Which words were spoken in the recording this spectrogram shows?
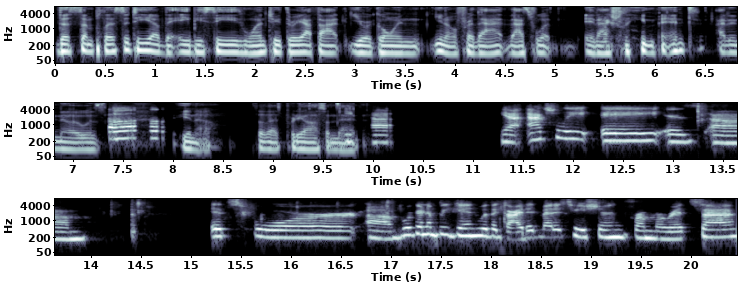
the simplicity of the abcs one two three. I thought you were going you know for that. That's what it actually meant. I didn't know it was oh, you know so that's pretty awesome that yeah. Yeah, actually, A is um, it's for um, we're going to begin with a guided meditation from Maritza.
